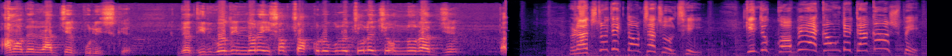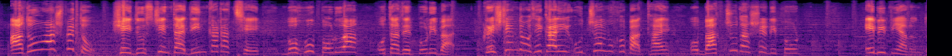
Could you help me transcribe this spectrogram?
আমাদের রাজ্যের পুলিশকে। যা দীর্ঘদিন ধরে এইসব চক্রগুলো চলেছে অন্য রাজ্যে রাজনৈতিক চর্চা চলছেই। কিন্তু কবে অ্যাকাউন্টে টাকা আসবে? আদৌ আসবে তো? সেই দুশ্চিন্তায় দিন কাটাচ্ছে বহু পড়ুয়া ও তাদের পরিবার। কৃষ্ণেন্দু অধিকারী উজ্জ্বল মুখোপাধ্যায় ও বাচ্চু দাসের রিপোর্ট এবিপি আনন্দ।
